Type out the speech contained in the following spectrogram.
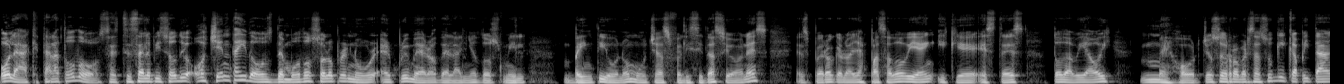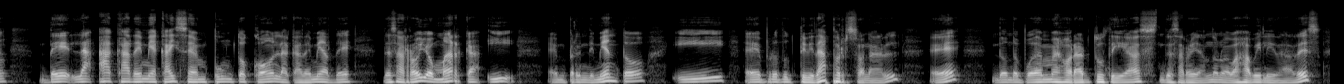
Hola, ¿qué tal a todos? Este es el episodio 82 de Modo Solopreneur, el primero del año 2021. Muchas felicitaciones. Espero que lo hayas pasado bien y que estés todavía hoy mejor. Yo soy Robert Sasuki, capitán de la Academia Kaizen.com, la Academia de Desarrollo, Marca y Emprendimiento y eh, Productividad Personal, ¿eh? donde puedes mejorar tus días desarrollando nuevas habilidades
